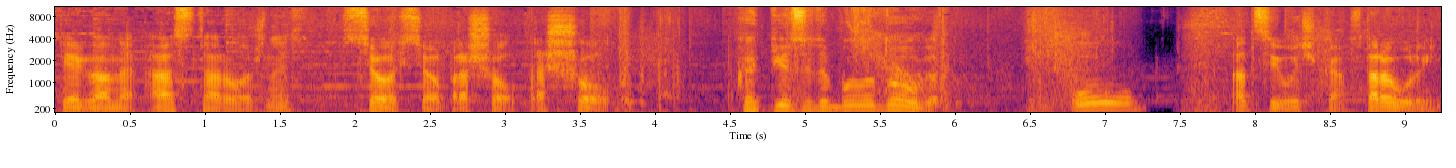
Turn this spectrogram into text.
Теперь главное осторожность. Все, все, прошел, прошел. Капец, это было долго. О, отсылочка. Второй уровень.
